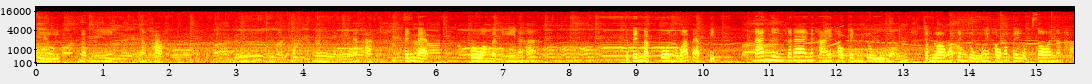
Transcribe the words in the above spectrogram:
สีแบบนี้นะคะนี่อย่างนี้นะคะ เป็นแบบกลวงแบบนี้นะคะ จะเป็นแบบกลวงหรือว่าแบบปิดด้านหนึ่งก็ได้นะคะ ให้เขาเป็นรูเหมือนจำลองว่าเป็นรูให้เขาเข้าไปหลบซ่อนนะคะ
